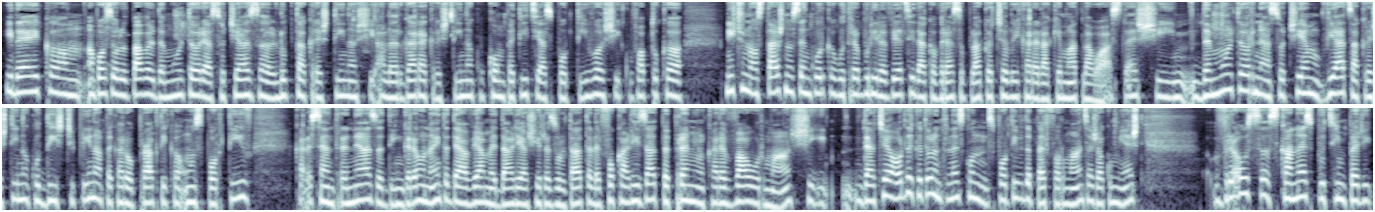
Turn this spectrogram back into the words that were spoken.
Ideea e că Apostolul Pavel de multe ori asociază lupta creștină și alergarea creștină cu competiția sportivă și cu faptul că niciun ostaș nu se încurcă cu treburile vieții dacă vrea să placă celui care l-a chemat la oaste și de multe ori ne asociem viața creștină cu disciplina pe care o practică un sportiv care se antrenează din greu înainte de a avea medalia și rezultatele, focalizat pe premiul care va urma și de aceea ori de câte ori întâlnesc un sportiv de performanță, așa cum ești, Vreau să scanez puțin pe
